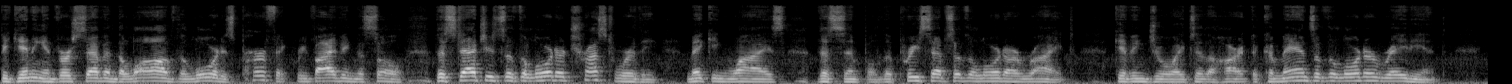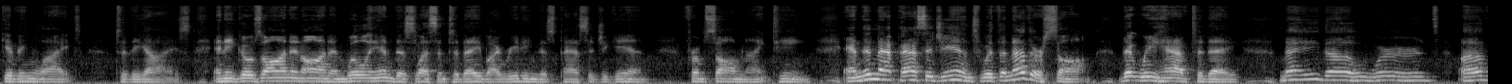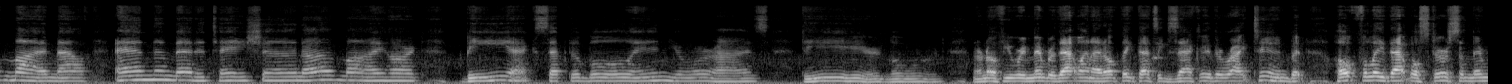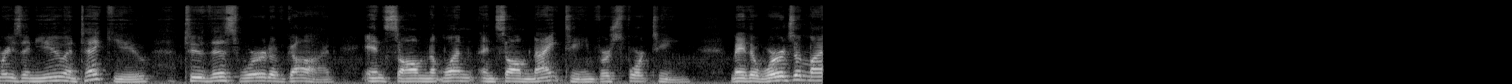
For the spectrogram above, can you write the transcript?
Beginning in verse 7, the law of the Lord is perfect, reviving the soul. The statutes of the Lord are trustworthy, making wise the simple. The precepts of the Lord are right, giving joy to the heart. The commands of the Lord are radiant, giving light to the eyes. And he goes on and on, and we'll end this lesson today by reading this passage again from Psalm 19. And then that passage ends with another song that we have today. May the words of my mouth and the meditation of my heart be acceptable in your eyes, dear Lord. I don't know if you remember that one. I don't think that's exactly the right tune, but hopefully that will stir some memories in you and take you to this word of God in Psalm 1 in Psalm 19 verse 14. May the words of my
